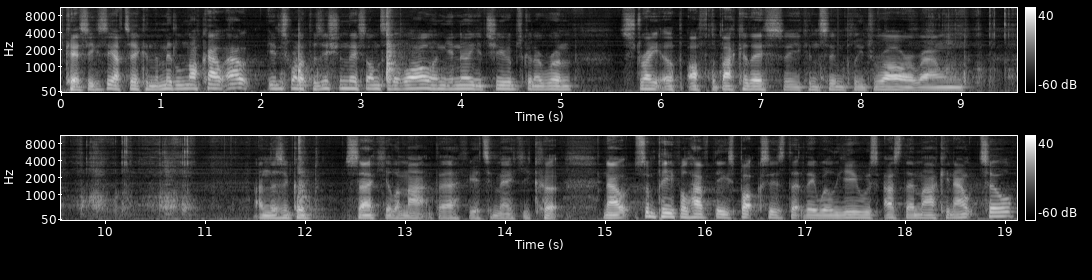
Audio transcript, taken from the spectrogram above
Okay, so you can see I've taken the middle knockout out. You just want to position this onto the wall and you know your tube's going to run straight up off the back of this so you can simply draw around and there's a good circular mark there for you to make your cut. Now, some people have these boxes that they will use as their marking out tool.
